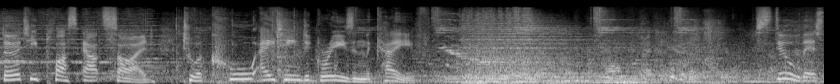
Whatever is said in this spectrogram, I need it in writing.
30 plus outside to a cool 18 degrees in the cave. Still, there's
